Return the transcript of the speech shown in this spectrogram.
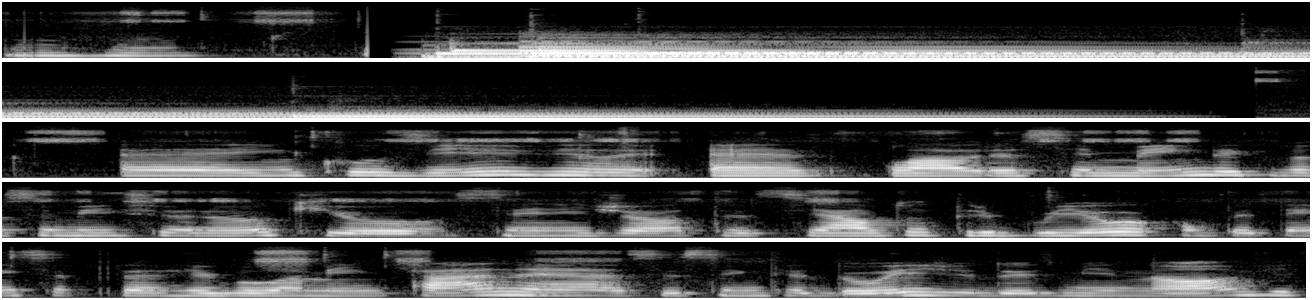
Uhum. Inclusive, é, Laura, essa emenda que você mencionou, que o CNJ se auto-atribuiu a competência para regulamentar, né, a 62 de 2009,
